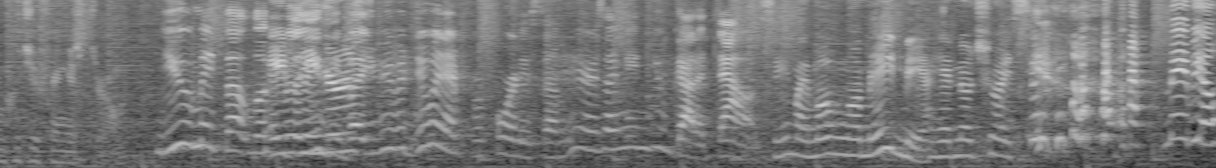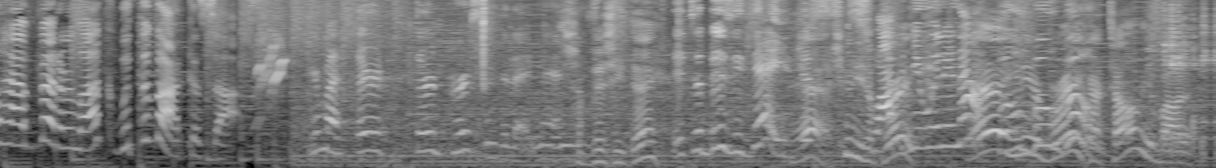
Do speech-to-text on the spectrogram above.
and put your fingers through them. You make that look Eight really fingers. easy, but you've been doing it for 40 some years. I mean, you've got it down. See, my mother-in-law made me. I had no choice. Maybe I'll have better luck with the vodka sauce. You're my third third person today, man. It's a busy day. It's a busy day. Yeah, Just you need a swapping break. you in and out. Yeah, boom, you need boom, a break. boom. I'm telling you about it.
